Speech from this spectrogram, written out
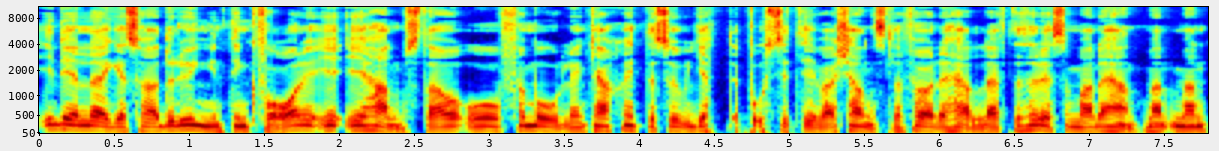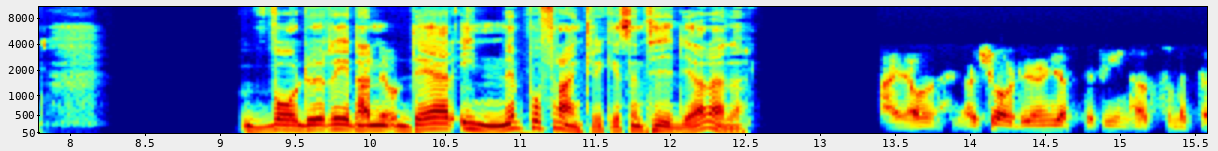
i det läget så hade du ingenting kvar i, i Halmstad och, och förmodligen kanske inte så jättepositiva känslor för det heller efter det som hade hänt. Men, men var du redan ja, det... där inne på Frankrike sedan tidigare eller? Nej, jag, jag körde ju en jättefin häst som hette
